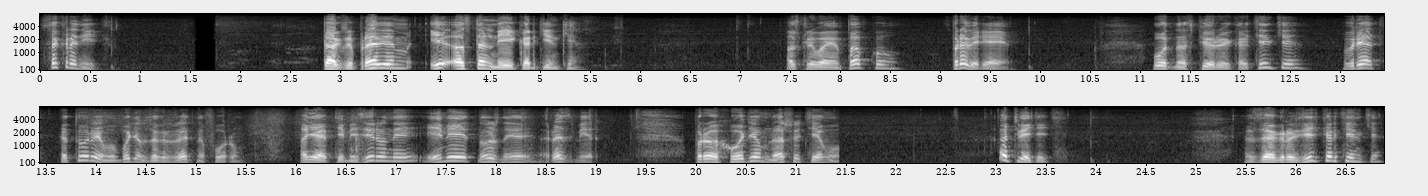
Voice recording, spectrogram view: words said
Сохранить. Также правим и остальные картинки. Открываем папку, проверяем. Вот у нас первые картинки в ряд, которые мы будем загружать на форум. Они оптимизированы и имеют нужный размер. Проходим нашу тему. Ответить. Загрузить картинки.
